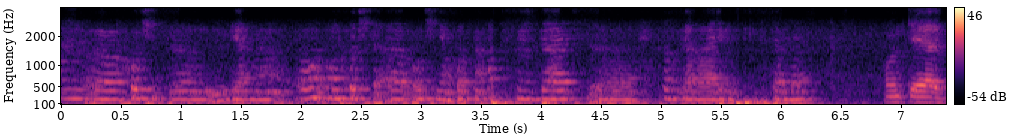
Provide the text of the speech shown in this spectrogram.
он э, хочет, э, верно, он, он хочет э, очень охотно обсуждать, э, разговаривать, представлять. Und der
